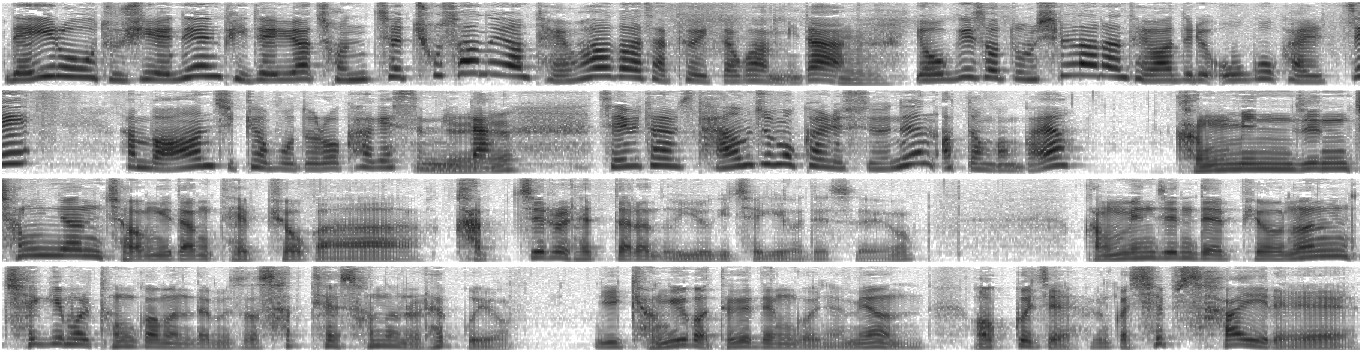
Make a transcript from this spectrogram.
내일 오후 2시에는 비대위와 전체 초선 의원 대화가 잡혀 있다고 합니다. 음. 여기서 좀 신랄한 대화들이 오고 갈지 한번 지켜보도록 하겠습니다. 네. 제이비타임스 다음 주목할 뉴스는 어떤 건가요? 강민진 청년 정의당 대표가 갑질을 했다는 의혹이 제기가 됐어요. 강민진 대표는 책임을 통감한다면서 사퇴 선언을 했고요. 이 경위가 어떻게 된 거냐면 엊그제 그러니까 14일에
